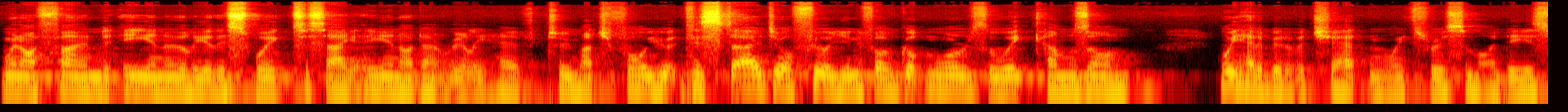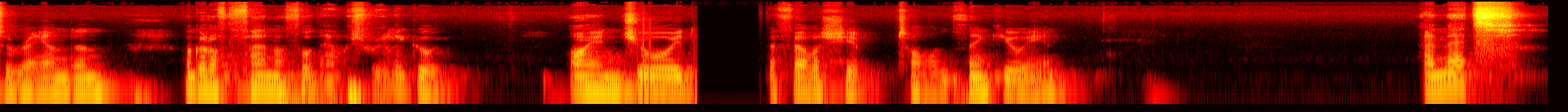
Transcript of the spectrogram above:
when I phoned Ian earlier this week to say, Ian, I don't really have too much for you at this stage. I'll fill you in if I've got more as the week comes on. We had a bit of a chat and we threw some ideas around and I got off the phone and I thought that was really good. I enjoyed the fellowship time. Thank you, Ian. And that's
